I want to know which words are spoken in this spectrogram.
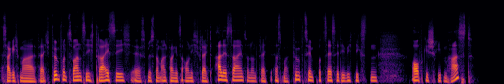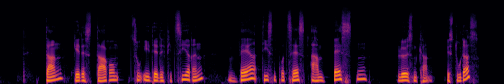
sage ich mal, vielleicht 25, 30, es müssen am Anfang jetzt auch nicht vielleicht alles sein, sondern vielleicht erstmal 15 Prozesse, die wichtigsten, aufgeschrieben hast, dann geht es darum zu identifizieren, wer diesen Prozess am besten lösen kann. Bist du das?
